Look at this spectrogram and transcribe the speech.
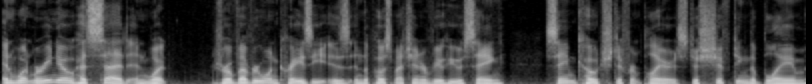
And what Mourinho has said and what drove everyone crazy is in the post-match interview he was saying same coach different players just shifting the blame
